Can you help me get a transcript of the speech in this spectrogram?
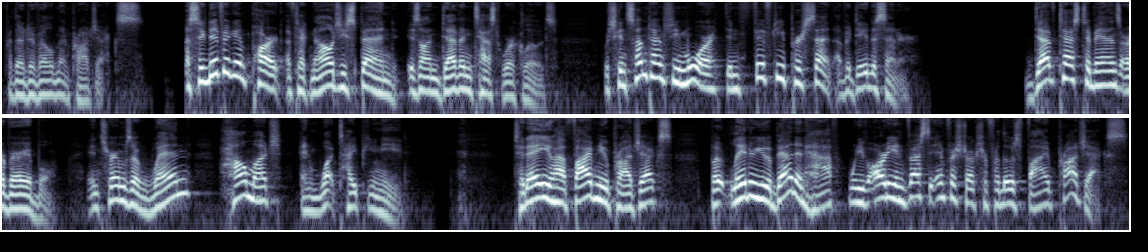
for their development projects. A significant part of technology spend is on dev and test workloads, which can sometimes be more than 50% of a data center. Dev test demands are variable in terms of when, how much, and what type you need. Today you have five new projects, but later you abandon half when you've already invested infrastructure for those five projects.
